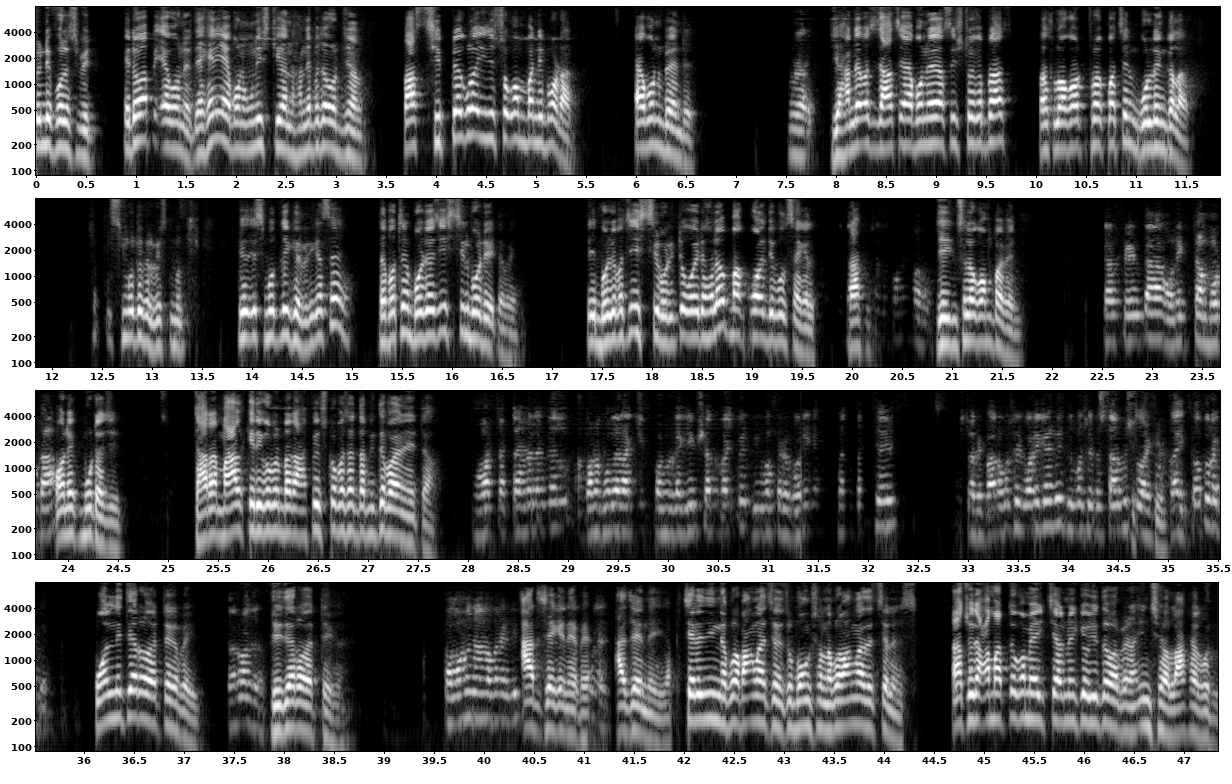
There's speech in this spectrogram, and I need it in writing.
twenty four speed এটাও আপনি এমনের দেখেন এমন উনিশ টিয়ান হান্ড্রেড পার্সেন্ট অরিজিনাল প্লাস শিপটাগুলো নিজস্ব কোম্পানি প্রোডাক্ট এমন ব্র্যান্ডের যে হান্ড্রেড পার্সেন্ট যা আছে এমনের আছে স্টকে plus plus log out frock পাচ্ছেন গোল্ডেন কালার স্মুথলি খেলবে স্মুথ স্মুথলি খেলবে ঠিক আছে? তারপর হচ্ছে বডি আছে স্টিল বডি এটা এই বডি পাচ্ছে স্টিল বডি তো ওইটা হলো বা কোয়ালিটিবল সাইকেল যে ইনশাল্লাহ কম পাবেন। অনেকটা মোটা। অনেক মোটা জি। যারা মাল ক্যারি করবেন বা হাফ ইউজ করবেন তারা নিতে পারেন এটা। আমার অ্যাভেলেবেল আবারও বলে রাখি পনেরোটা গিফট সাথে পাইবে দুই বছরের বডি সরি বারো বছরের বডি গ্যারান্টি দুই বছরের সার্ভিস ওয়ারেন্টি ভাই কত রাখবেন পল নিতে আরও হাজার টাকা ভাই। তেরো হাজার? হাজার টাকা। না আর সেখানে ভাই আজ নেই। চ্যালেঞ্জিং না পুরো বাংলাদেশ চ্যালেঞ্জ বংশ না পুরো বাংলাদেশ চ্যালেঞ্জ আসলে আমার তো কমে এই চেয়ারম্যান কেউ দিতে পারবে না ইনশাল্লাহ আশা করি।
